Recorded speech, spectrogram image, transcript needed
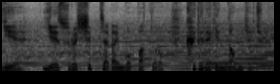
이에 예수를 십자가에 못 박도록 그들에게 넘겨주니라.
